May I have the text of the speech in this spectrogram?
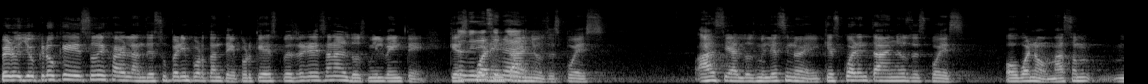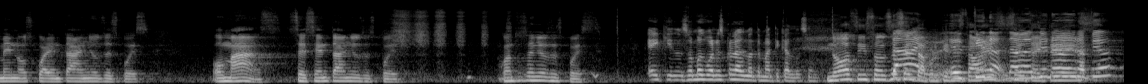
Pero yo creo que eso de Harland es súper importante porque después regresan al 2020, que es 2019. 40 años después. Sí, al 2019, que es 40 años después. O bueno, más o menos 40 años después. O más, 60 años después. ¿Cuántos años después? X, no somos buenos con las matemáticas, lo siento. No, sí, son 60 Tal, porque si es estaban que en no- nada más de una vez 63. rápido.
